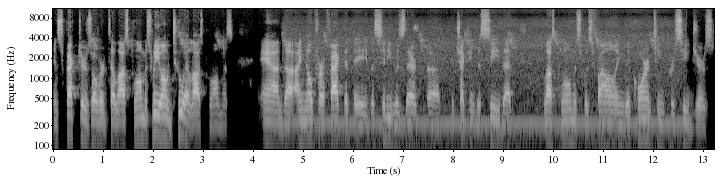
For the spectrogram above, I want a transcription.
inspectors over to Las Palomas. We own two at Las Palomas. And uh, I know for a fact that they, the city was there uh, checking to see that Las Palomas was following the quarantine procedures.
